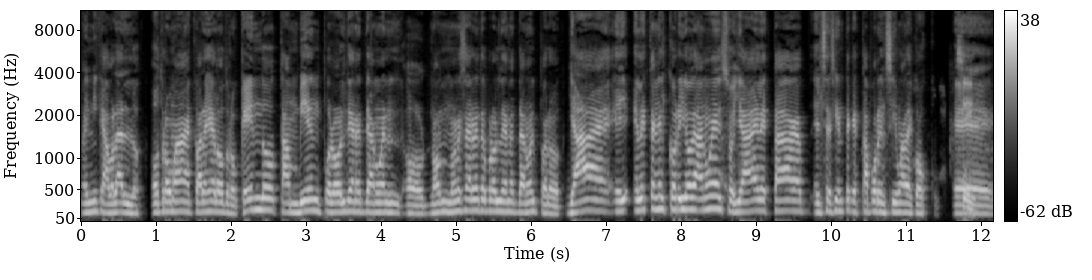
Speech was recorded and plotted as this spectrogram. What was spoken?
hay ni que hablarlo. Otro más, ¿cuál es el otro? Kendo también por órdenes de Anuel, o no, necesariamente por órdenes de Anuel, pero ya él, está en el corillo de Anuel, so ya él está, él se siente que está por encima de Coscu. Eh,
